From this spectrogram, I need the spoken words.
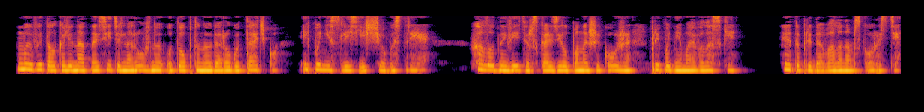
мы вытолкали на относительно ровную утоптанную дорогу тачку и понеслись еще быстрее. Холодный ветер скользил по нашей коже, приподнимая волоски. Это придавало нам скорости.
